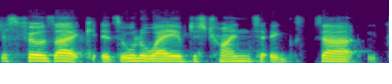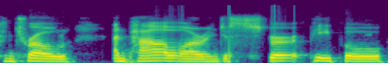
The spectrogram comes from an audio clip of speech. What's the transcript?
just feels like it's all a way of just trying to exert control and power and just strip people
